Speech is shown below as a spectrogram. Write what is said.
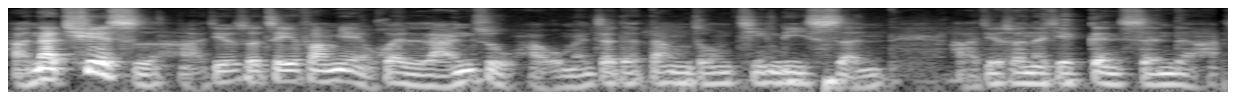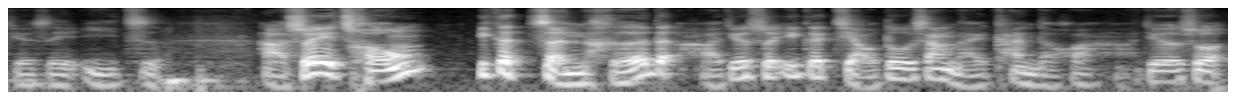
啊，那确实哈，就是说这一方面会拦阻啊我们在这当中经历神啊，就是说那些更深的哈，就是医治啊，所以从一个整合的哈，就是说一个角度上来看的话哈，就是说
